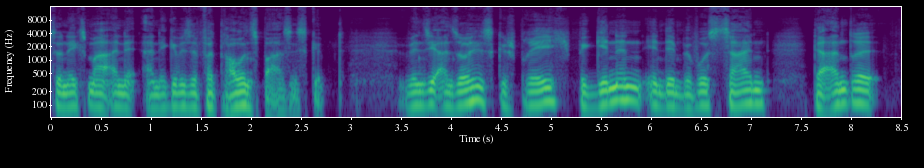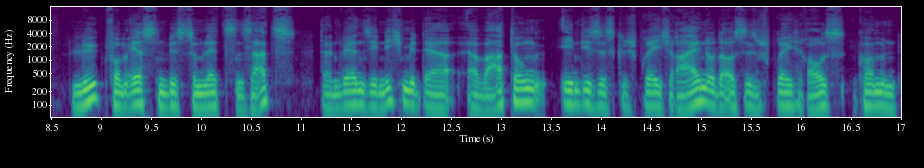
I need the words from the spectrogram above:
zunächst mal eine, eine gewisse Vertrauensbasis gibt. Wenn Sie ein solches Gespräch beginnen in dem Bewusstsein, der andere lügt vom ersten bis zum letzten Satz, dann werden Sie nicht mit der Erwartung in dieses Gespräch rein oder aus diesem Gespräch rauskommen,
